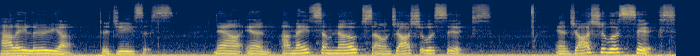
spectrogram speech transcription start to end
Hallelujah to Jesus. Now, in I made some notes on Joshua 6. In Joshua 6,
